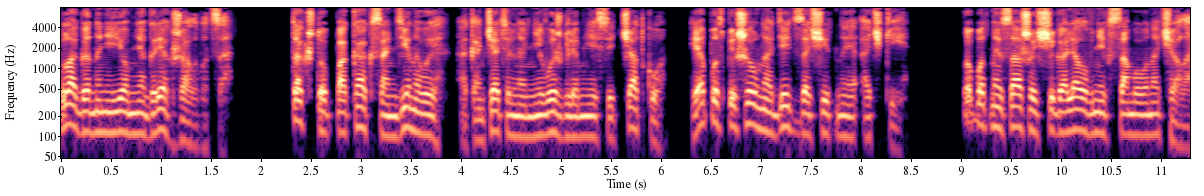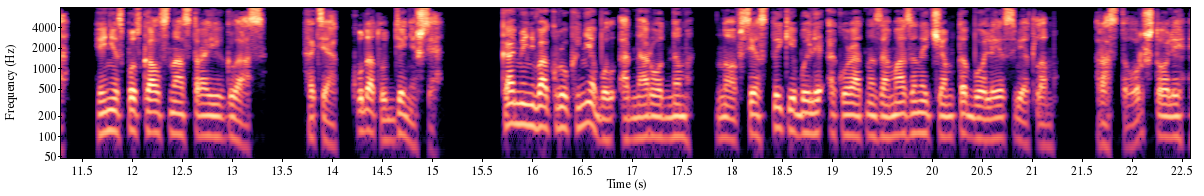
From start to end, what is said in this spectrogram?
Благо, на нее мне грех жаловаться. Так что пока Ксандиновы окончательно не выжгли мне сетчатку, я поспешил надеть защитные очки. Опытный Саша щеголял в них с самого начала и не спускал с нас троих глаз. Хотя, куда тут денешься? Камень вокруг не был однородным, но все стыки были аккуратно замазаны чем-то более светлым. Раствор, что ли?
